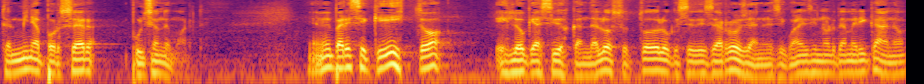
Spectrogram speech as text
termina por ser pulsión de muerte. Y a mí me parece que esto es lo que ha sido escandaloso. Todo lo que se desarrolla en el psicoanálisis norteamericano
